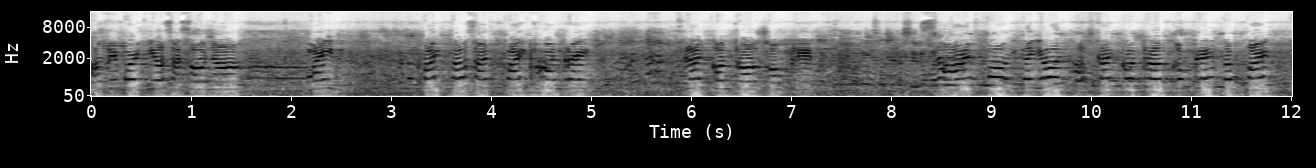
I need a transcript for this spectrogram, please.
Ang report nyo sa SONA, may 5,500 blood control complete. Ano- Saan po ngayon ang blood control complete na 5,000?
